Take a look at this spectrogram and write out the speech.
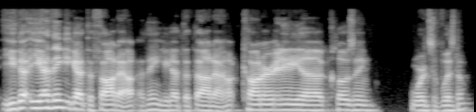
You got yeah, I think you got the thought out. I think you got the thought out. Connor, any uh closing words of wisdom?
